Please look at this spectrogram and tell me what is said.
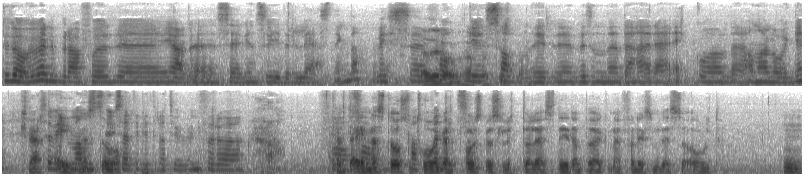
Det lover jo veldig bra for uh, Jarle-seriens videre lesning, da. Hvis uh, Ja, lover folk savner liksom, det, det her ekko av det analoge, Hvert så vil man snu seg til litteraturen for å få- Hvert eneste år så tror jeg at folk skal slutte å lese de der bøkene, for liksom det er så old. Mm.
